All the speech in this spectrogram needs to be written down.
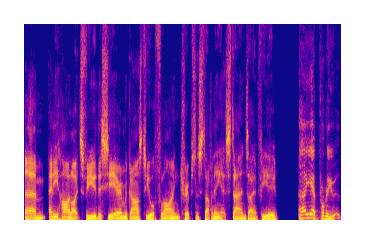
um, any highlights for you this year in regards to your flying trips and stuff? Anything that stands out for you? Uh, yeah, probably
